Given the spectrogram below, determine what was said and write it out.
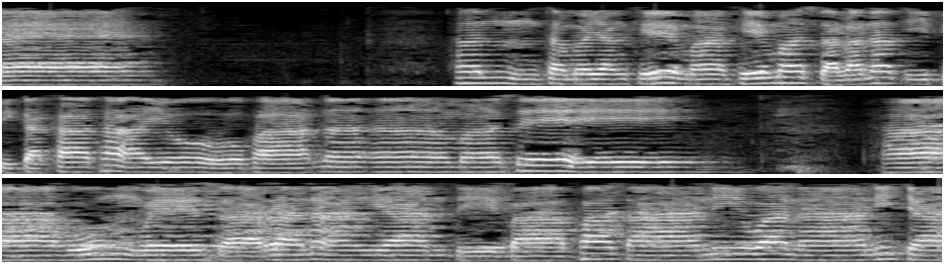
แล หันธรรมยังเขมาเขมาสารนาทีปิกะคาทายโยภานามาเสภาหุงเวสารนังยันติปาพาตานิวานานิจา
